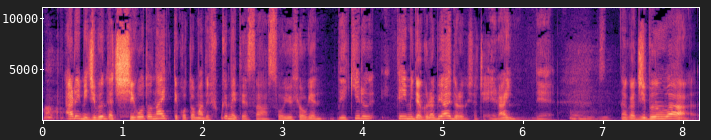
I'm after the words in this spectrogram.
ある意味自分たち仕事ないってことまで含めてさ、そういう表現できるって意味ではグラビアアイドルの人たち偉いんで、うんなんか自分は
